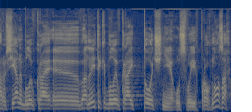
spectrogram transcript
росіяни були вкрай е, аналітики були вкрай точні у своїх прогнозах.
